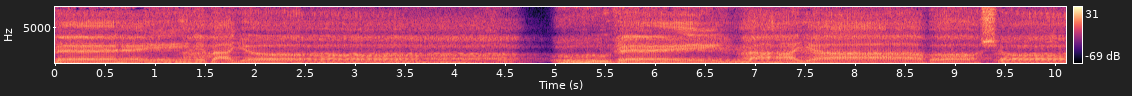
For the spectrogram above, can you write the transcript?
Bein Bayom Uvein Bahaya Boshom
